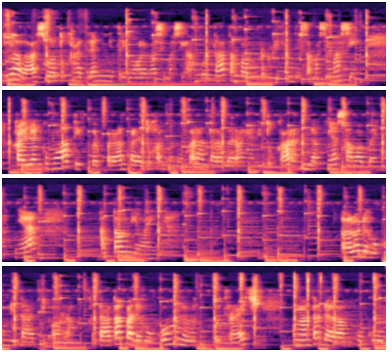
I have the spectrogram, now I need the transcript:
ialah suatu keadilan yang diterima oleh masing-masing anggota tanpa memperdulikan jasa masing-masing. Keadilan kumulatif berperan pada tukar menukar antara barang yang ditukar, hendaknya sama banyaknya atau nilainya. Lalu ada hukum ditaati orang. Ketaatan pada hukum menurut Utrecht mengantar dalam hukum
